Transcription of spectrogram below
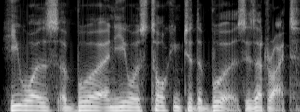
he was a Boer and he was talking to the Boers. Is that right?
